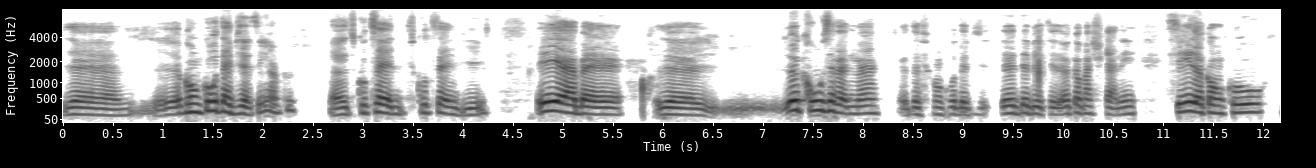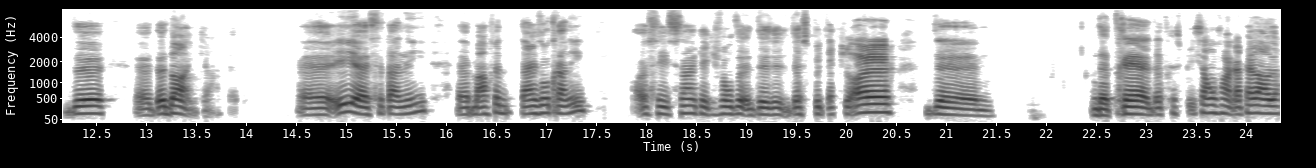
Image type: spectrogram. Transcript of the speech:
le, concours d'habileté un peu, euh, du, côté, du côté de la NBA. Et euh, ben, le, le gros événement de ce concours d'habileté-là, comme à chaque année, c'est le concours de, euh, de dunk, en fait. Euh, et cette année, ben, en fait, dans les autres années, c'est ça quelque chose de, de, spectaculaire, de, de, très, de très spécial. On s'en rappelle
